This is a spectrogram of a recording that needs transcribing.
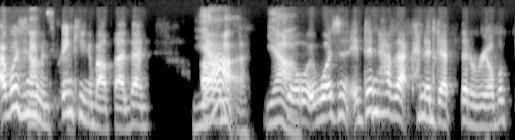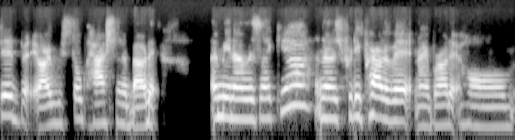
I wasn't even thinking about that then. Yeah. Um, yeah. So it wasn't, it didn't have that kind of depth that a real book did, but I was still passionate about it. I mean, I was like, yeah, and I was pretty proud of it. And I brought it home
